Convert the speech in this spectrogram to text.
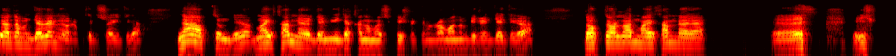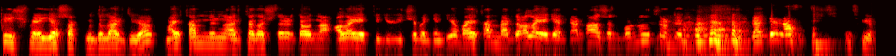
bir adamı dövemiyorum kimseyi diyor. Ne yaptım diyor. Mike Hammer'de mide kanaması geçirdim romanın birinde diyor. Doktorlar Mike Hammer'e e, içki içmeyi yasakladılar diyor. Maykamber'in arkadaşları da ona alay etti diyor içemedin diyor. Maykamber de alay edenler ağzını burnunu kırdı. ben de laf diyor.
